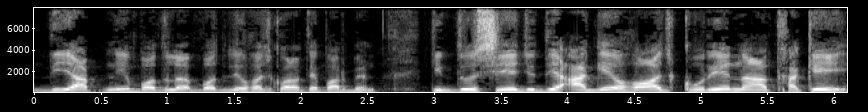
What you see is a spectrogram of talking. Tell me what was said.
দিয়ে আপনি বদলা বদলে হজ করাতে পারবেন। কিন্তু সে যদি আগে হজ করে না থাকে,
